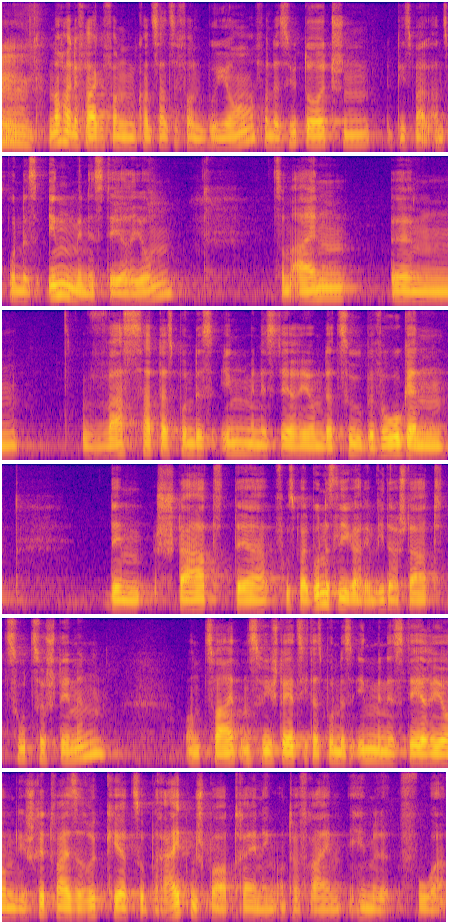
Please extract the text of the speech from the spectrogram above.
noch eine Frage von Konstanze von Bouillon von der Süddeutschen, diesmal ans Bundesinnenministerium. Zum einen, ähm, was hat das Bundesinnenministerium dazu bewogen, dem Start der Fußball-Bundesliga, dem Widerstart zuzustimmen? Und zweitens, wie stellt sich das Bundesinnenministerium die schrittweise Rückkehr zu Breitensporttraining unter freiem Himmel vor?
